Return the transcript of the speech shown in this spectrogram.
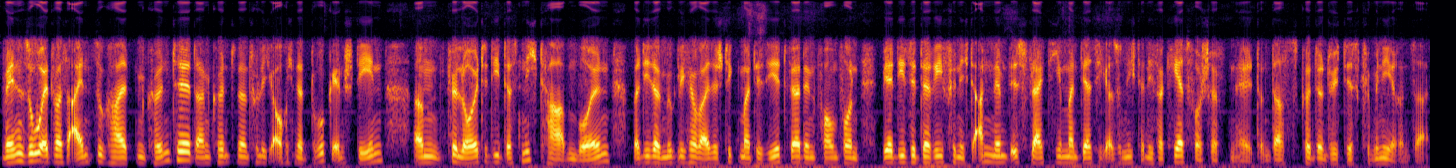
wenn so etwas Einzug halten könnte, dann könnte natürlich auch der Druck entstehen ähm, für Leute, die das nicht haben wollen, weil die dann möglicherweise stigmatisiert werden in Form von, wer diese Tarife nicht annimmt, ist vielleicht jemand, der sich also nicht an die Verkehrsvorschriften hält. Und das könnte natürlich diskriminierend sein.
